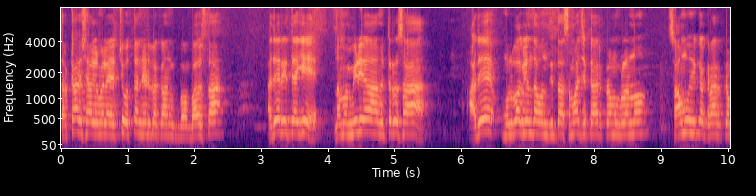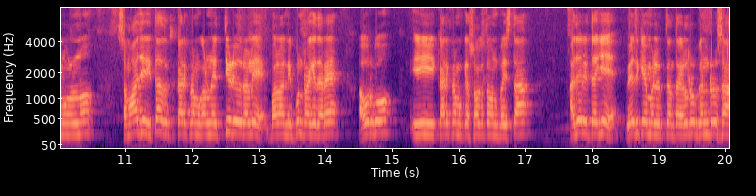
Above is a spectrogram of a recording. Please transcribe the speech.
ಸರ್ಕಾರಿ ಶಾಲೆ ಮೇಲೆ ಹೆಚ್ಚು ಒತ್ತನ್ನು ನೀಡಬೇಕು ಅಂತ ಭಾವಿಸ್ತಾ, ಅದೇ ರೀತಿಯಾಗಿ ನಮ್ಮ ಮೀಡಿಯಾ ಮಿತ್ರರು ಸಹ ಅದೇ ಮುಲ್ಬಾಗ್ಲಿಂದ ಒಂದು ಇಂಥ ಸಮಾಜ ಕಾರ್ಯಕ್ರಮಗಳನ್ನು, ಸಾಮೂಹಿಕ ಕಾರ್ಯಕ್ರಮಗಳನ್ನು, ಸಮಾಜ ಹಿತ ಕಾರ್ಯಕ್ರಮಗಳನ್ನು ಎತ್ತಿ ಹಿಡಿಯೋದ್ರಲ್ಲಿ ಭಾಳ ನಿಪುಣರಾಗಿದ್ದಾರೆ. ಅವ್ರಿಗೂ ಈ ಕಾರ್ಯಕ್ರಮಕ್ಕೆ ಸ್ವಾಗತವನ್ನು ಬಯಸ್ತಾ, ಅದೇ ರೀತಿಯಾಗಿ ವೇದಿಕೆ ಮೇಲೆ ಇರ್ತಕ್ಕಂಥ ಎಲ್ಲರೂ ಗಣ್ಯರು ಸಹ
